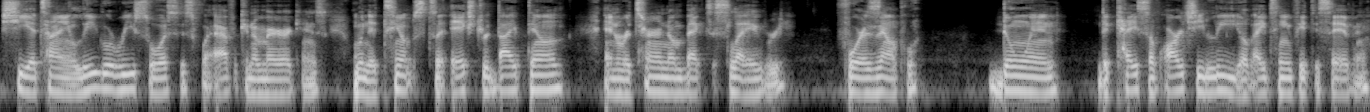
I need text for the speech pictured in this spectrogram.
She attained legal resources for African Americans when attempts to extradite them and return them back to slavery. For example, during the case of Archie Lee of 1857,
